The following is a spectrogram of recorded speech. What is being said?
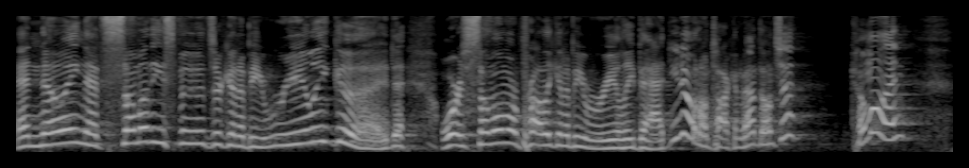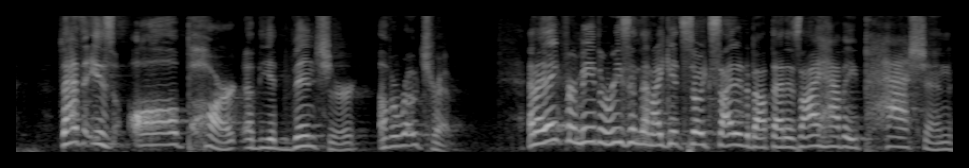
and knowing that some of these foods are going to be really good or some of them are probably going to be really bad. You know what I'm talking about, don't you? Come on. That is all part of the adventure of a road trip. And I think for me, the reason that I get so excited about that is I have a passion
